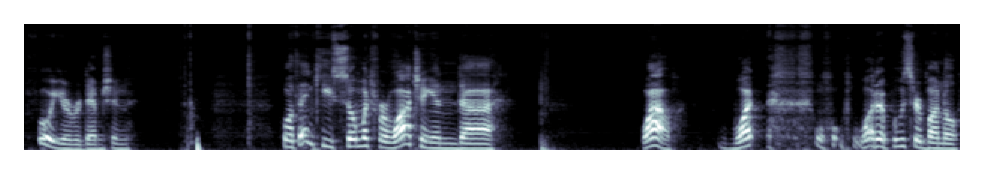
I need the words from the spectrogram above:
for your redemption. Well, thank you so much for watching, and uh, wow, what what a booster bundle.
